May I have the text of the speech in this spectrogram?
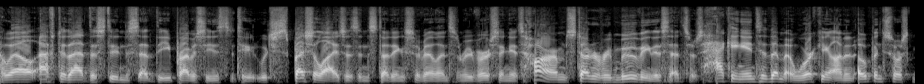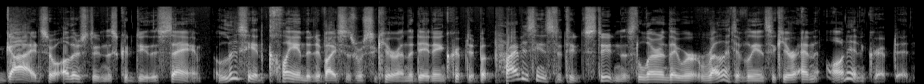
well, after that, the students at the Privacy Institute, which specializes in studying surveillance and reversing its harm, started removing the sensors, hacking into them, and working on an open source guide so other students could do the same. Luzzi had claimed the devices were secure and the data encrypted, but Privacy Institute students learned they were relatively insecure and unencrypted.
